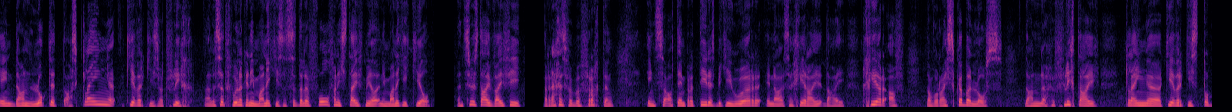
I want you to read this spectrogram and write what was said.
en dan lok dit daar's klein kewertjies wat vlieg. Hulle sit gewoonlik in die mannetjies en sit hulle vol van die styfmeel in die mannetjie keel. En soos daai wyfie reg is vir bevrugting en sy temperatuur is bietjie hoër en dan sy gee daai daai geur af, dan word hy skibbe los. Dan vlieg daai klein kewertjies tot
